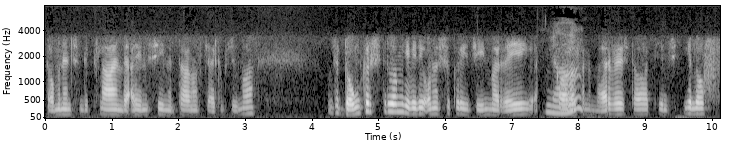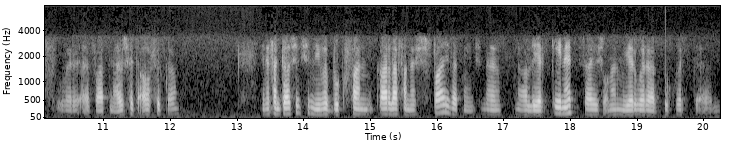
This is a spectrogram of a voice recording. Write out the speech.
dominance and decline the ANC in the time of Jacob Zuma. Ons het donker stroom, jy weet die ondersoeker Eugene Maree, ja. Karel van der Merwe is daar teens Elof oor uh, wat nou Suid-Afrika en 'n fantastiese nuwe boek van Karla van der Spy wat mense nou nou leer ken het. Sy is onder meer oor haar boek oor um,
